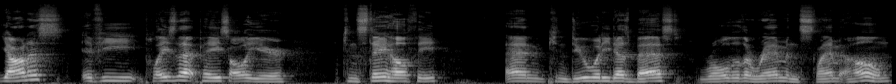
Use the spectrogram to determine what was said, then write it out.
Giannis, if he plays that pace all year, can stay healthy and can do what he does best: roll to the rim and slam it home,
